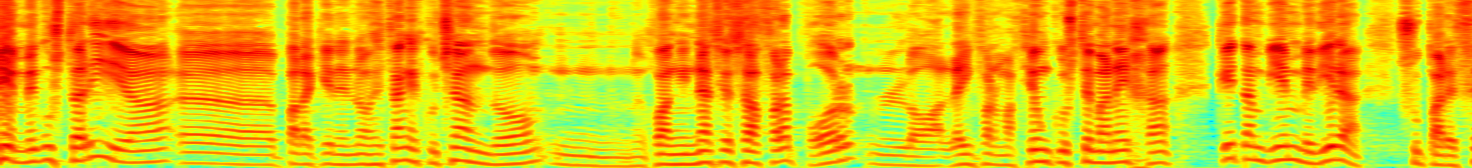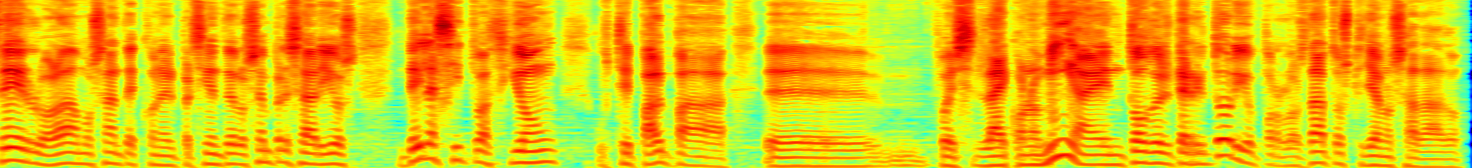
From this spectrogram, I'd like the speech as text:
Bien, me gustaría, eh, para quienes nos están escuchando, mm, Juan Ignacio Zafra, por la información que usted maneja, que también me diera su parecer, lo hablábamos antes con el presidente de los empresarios, de la situación, usted palpa eh, pues la economía en todo el territorio por los datos que ya nos ha dado.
